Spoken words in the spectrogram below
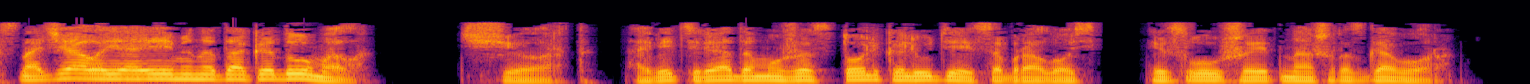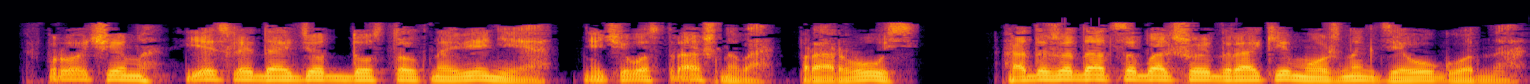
сначала я именно так и думал. Черт, а ведь рядом уже столько людей собралось и слушает наш разговор. Впрочем, если дойдет до столкновения, ничего страшного, прорвусь, а дожидаться большой драки можно где угодно.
